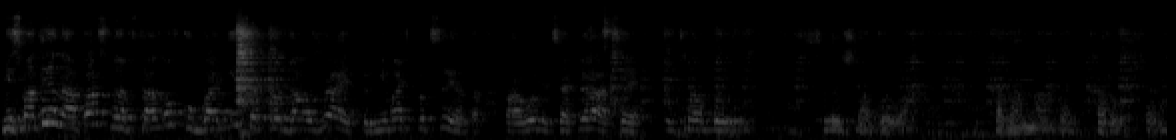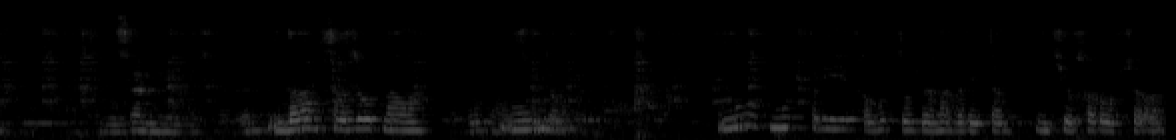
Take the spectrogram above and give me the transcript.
Несмотря на опасную обстановку, больница продолжает принимать пациентов. Проводятся операции. Утро было, слышно было, когда надо, хорошая. Вы сами не местные, да? Да, с Азотного. Что там Мгм. творится? Ну, муж приехал, вот тоже говорит, там ничего хорошего.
